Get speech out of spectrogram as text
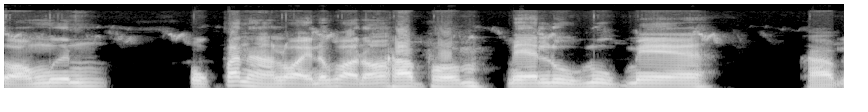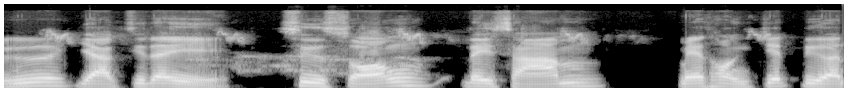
สองหมื่น หกพันห้าร้อยนะพ่อเนาะครับ ผมแม่ลูกลูกแม่ครับหรืออยากจะได้ซื้อสองได้สามแม่ท้องเจ็ดเดือน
